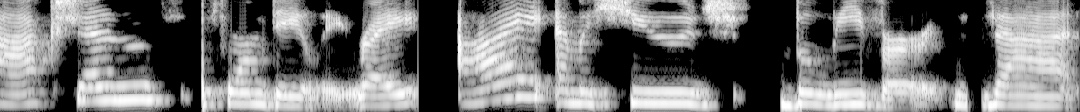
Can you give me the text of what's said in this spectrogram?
actions performed daily, right? I am a huge believer that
